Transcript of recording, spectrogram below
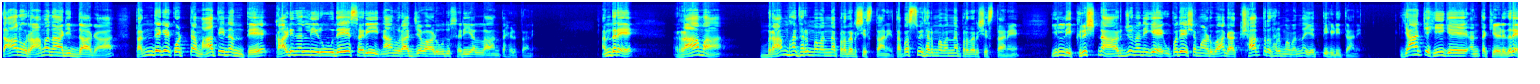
ತಾನು ರಾಮನಾಗಿದ್ದಾಗ ತಂದೆಗೆ ಕೊಟ್ಟ ಮಾತಿನಂತೆ ಕಾಡಿನಲ್ಲಿ ಇರುವುದೇ ಸರಿ, ನಾನು ರಾಜ್ಯವಾಳುವುದು ಸರಿಯಲ್ಲ ಅಂತ ಹೇಳ್ತಾನೆ. ಅಂದರೆ ರಾಮ ಬ್ರಾಹ್ಮ ಧರ್ಮವನ್ನು ಪ್ರದರ್ಶಿಸ್ತಾನೆ, ತಪಸ್ವಿ ಧರ್ಮವನ್ನು ಪ್ರದರ್ಶಿಸ್ತಾನೆ. ಇಲ್ಲಿ ಕೃಷ್ಣ ಅರ್ಜುನನಿಗೆ ಉಪದೇಶ ಮಾಡುವಾಗ ಕ್ಷಾತ್ರ ಧರ್ಮವನ್ನು ಎತ್ತಿ ಹಿಡಿತಾನೆ. ಯಾಕೆ ಹೀಗೆ ಅಂತ ಕೇಳಿದರೆ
